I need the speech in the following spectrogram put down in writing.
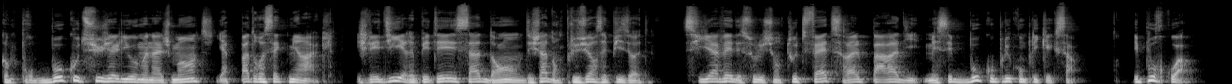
Comme pour beaucoup de sujets liés au management, il n'y a pas de recette miracle. Je l'ai dit et répété ça dans, déjà dans plusieurs épisodes. S'il y avait des solutions toutes faites, ce serait le paradis. Mais c'est beaucoup plus compliqué que ça. Et pourquoi?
